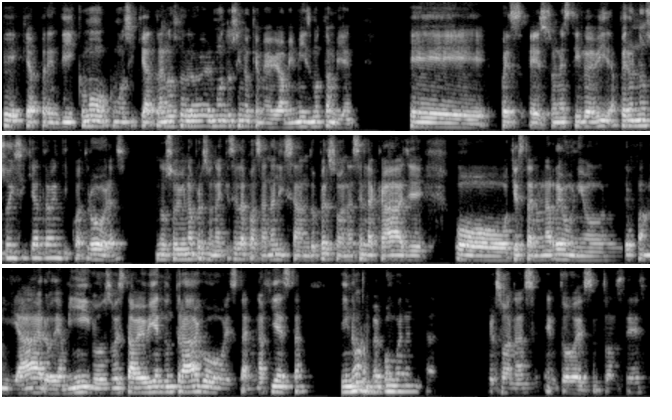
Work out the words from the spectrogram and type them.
que, que aprendí como, como psiquiatra, no solo veo el mundo, sino que me veo a mí mismo también, eh, pues es un estilo de vida. Pero no soy psiquiatra 24 horas, no soy una persona que se la pasa analizando personas en la calle o que está en una reunión de familiar o de amigos o está bebiendo un trago o está en una fiesta. Y no, no me pongo a analizar personas en todo esto. Entonces,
